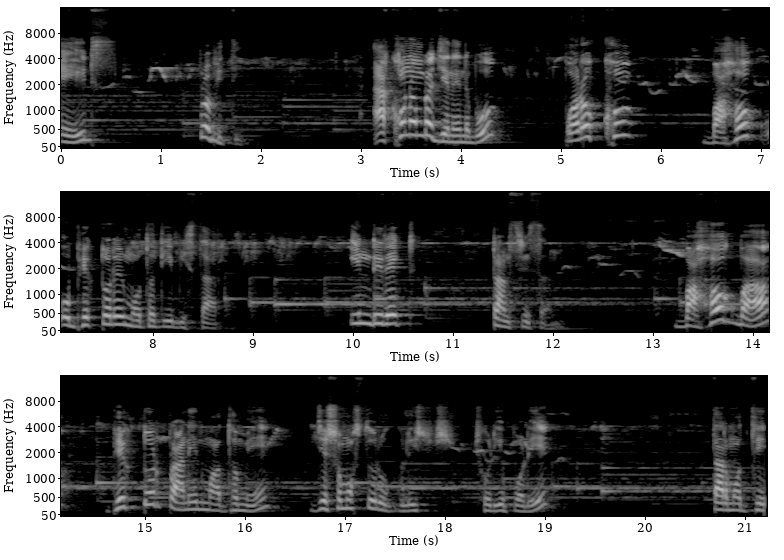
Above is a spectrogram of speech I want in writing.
এইডস প্রভৃতি। এখন আমরা জেনে নেব পরোক্ষ, বাহক ও ভেক্টরের মধ্য দিয়ে বিস্তার। Indirect transmission. বাহক বা ভেক্টর প্রাণীর মাধ্যমে যে সমস্ত রোগগুলি ছড়িয়ে পড়ে তার মধ্যে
